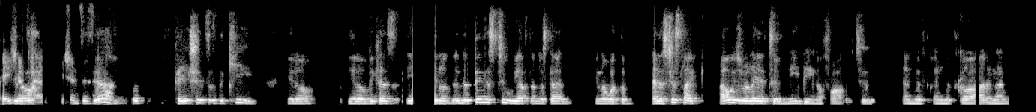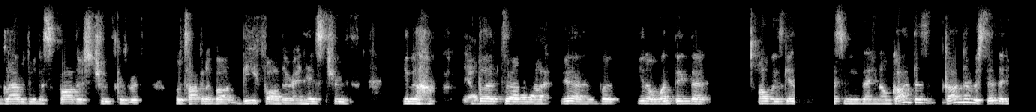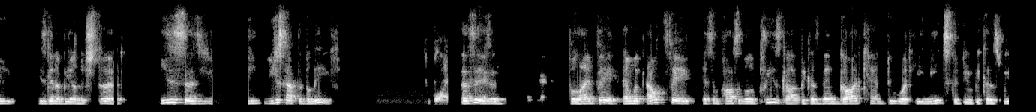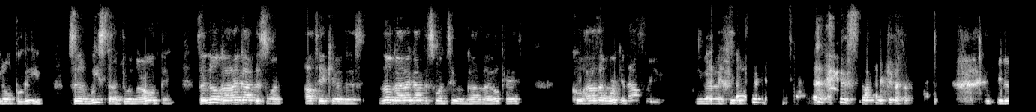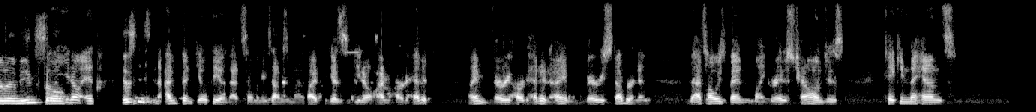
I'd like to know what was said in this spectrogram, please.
Patience, you know? Patience is yeah. Patience is the key. You know, you know because you know, and the thing is too, we have to understand. You know what the and it's just like I always related to me being a father too. and with and with God. And I'm glad we're doing this Father's truth because we're we're talking about the Father and His truth, you know. Yep. But uh, yeah, but you know, one thing that always gets me is that you know God does God never said that He He's going to be understood. He just says you you just have to believe. Blind. That's it. He said, blind faith. And without faith, it's impossible to please God because then God can't do what he needs to do because we don't believe. So then we start doing our own thing. So, no, God, I got this one. I'll take care of this. No, God, I got this one too. And God's like, okay, cool. How's that working out for you? You know what I mean? it's not working out. You know what I mean? So you know, and, it's and I've been guilty of that so many times in my life because you know I'm hard headed. I am very hard headed. I am very stubborn, and that's always been my greatest challenge: is taking the hands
